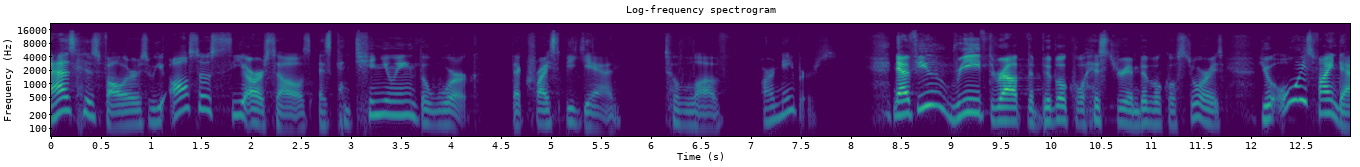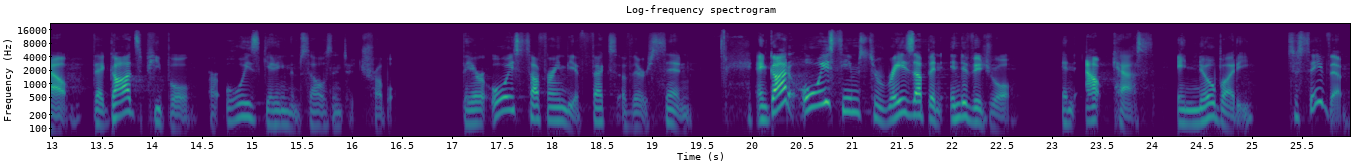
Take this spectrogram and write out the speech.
as his followers, we also see ourselves as continuing the work that Christ began to love our neighbors. Now, if you read throughout the biblical history and biblical stories, you'll always find out that God's people are always getting themselves into trouble. They are always suffering the effects of their sin. And God always seems to raise up an individual, an outcast, a nobody, to save them.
